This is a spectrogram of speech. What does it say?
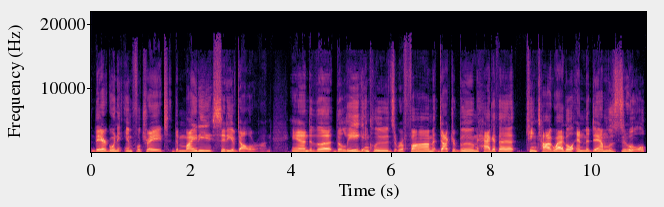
they're going to infiltrate the mighty city of Dalaran. And the the league includes Rafaam, Doctor Boom, Hagatha, King Togwaggle, and Madame Lazul,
